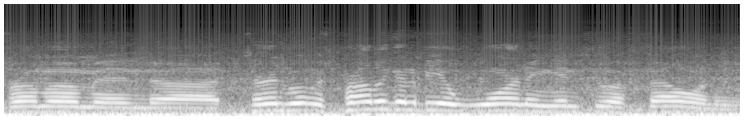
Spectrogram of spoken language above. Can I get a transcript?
From him and uh, turned what was probably going to be a warning into a felony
